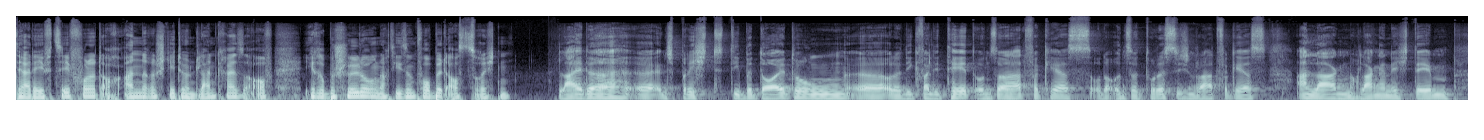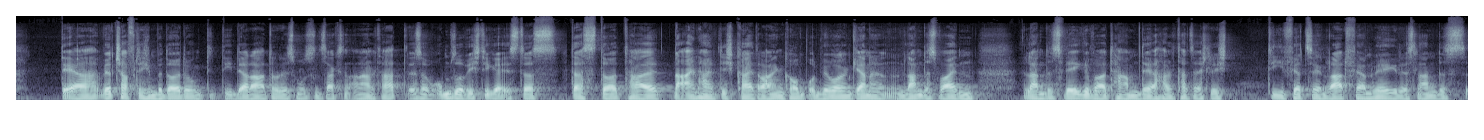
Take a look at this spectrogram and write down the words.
Der ADFC fordert auch andere Städte und Landkreise auf, ihre Beschilderung nach diesem Vorbild auszurichten. Leider äh, entspricht die Bedeutung äh, oder die Qualität unserer Radverkehrs- oder unserer touristischen Radverkehrsanlagen noch lange nicht dem der wirtschaftlichen Bedeutung, die der Radtourismus in Sachsen-Anhalt hat. Deshalb umso wichtiger ist das, dass dort halt eine Einheitlichkeit reinkommt und wir wollen gerne einen landesweiten Landeswegewart haben, der halt tatsächlich die 14 Radfernwege des Landes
